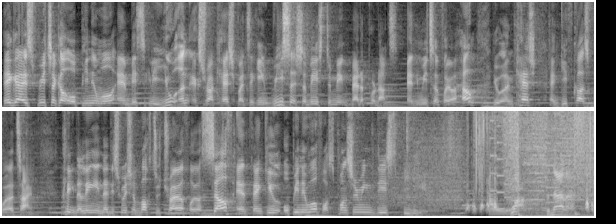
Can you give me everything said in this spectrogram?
Hey guys, we check out Opinion World and basically you earn extra cash by taking research surveys to make better products. And in return for your help, you earn cash and gift cards for your time. Click the link in the description box to try out for yourself and thank you Opinion World for sponsoring this video. Wow. Banana.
